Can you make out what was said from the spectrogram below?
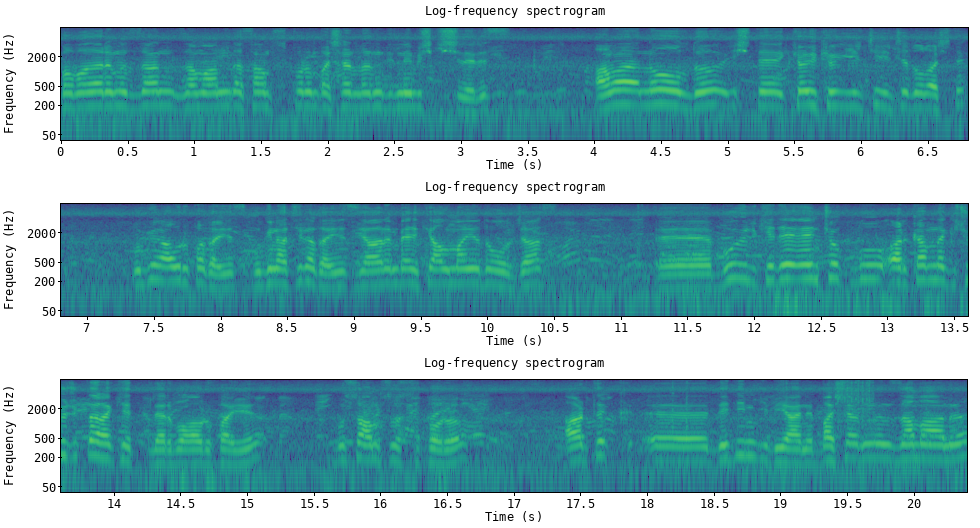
babalarımızdan zamanında Samspor'un başarılarını dinlemiş kişileriz. Ama ne oldu? İşte köy köy ilçe ilçe dolaştık. Bugün Avrupa'dayız, bugün Atina'dayız, yarın belki Almanya'da olacağız. Ee, bu ülkede en çok bu arkamdaki çocuklar hak ettiler bu Avrupa'yı. Bu Samsun Spor'u. Artık e, dediğim gibi yani başarının zamanı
